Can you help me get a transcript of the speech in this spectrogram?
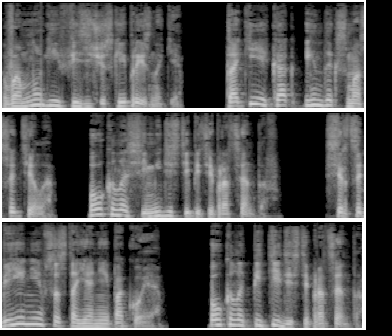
во многие физические признаки, такие как индекс массы тела, около 75%, сердцебиение в состоянии покоя, около 50%,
